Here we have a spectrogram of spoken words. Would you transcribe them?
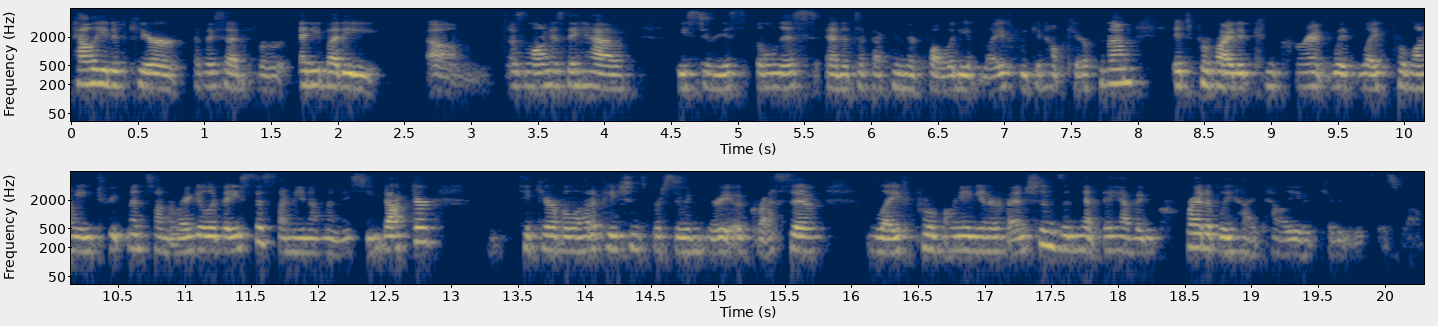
palliative care, as I said, for anybody um, as long as they have a serious illness and it's affecting their quality of life, we can help care for them. It's provided concurrent with life prolonging treatments on a regular basis. I mean, I'm an ICU doctor, take care of a lot of patients pursuing very aggressive life prolonging interventions, and yet they have incredibly high palliative care needs as well.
